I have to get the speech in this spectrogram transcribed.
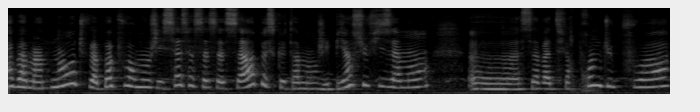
ah bah maintenant tu vas pas pouvoir manger ça, ça, ça, ça, ça, parce que tu as mangé bien suffisamment, euh, ça va te faire prendre du poids.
